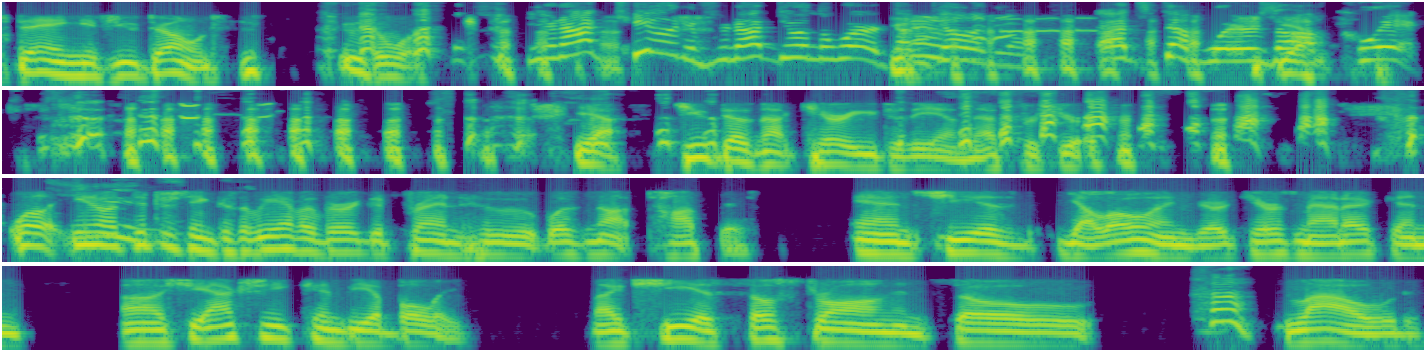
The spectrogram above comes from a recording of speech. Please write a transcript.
staying if you don't do the work. you're not cute if you're not doing the work. I'm telling you, that stuff wears yeah. off quick. yeah, cute does not carry you to the end. That's for sure. well, you know, it's interesting because we have a very good friend who was not taught this, and she is yellow and very charismatic, and uh, she actually can be a bully. Like she is so strong and so huh. loud.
